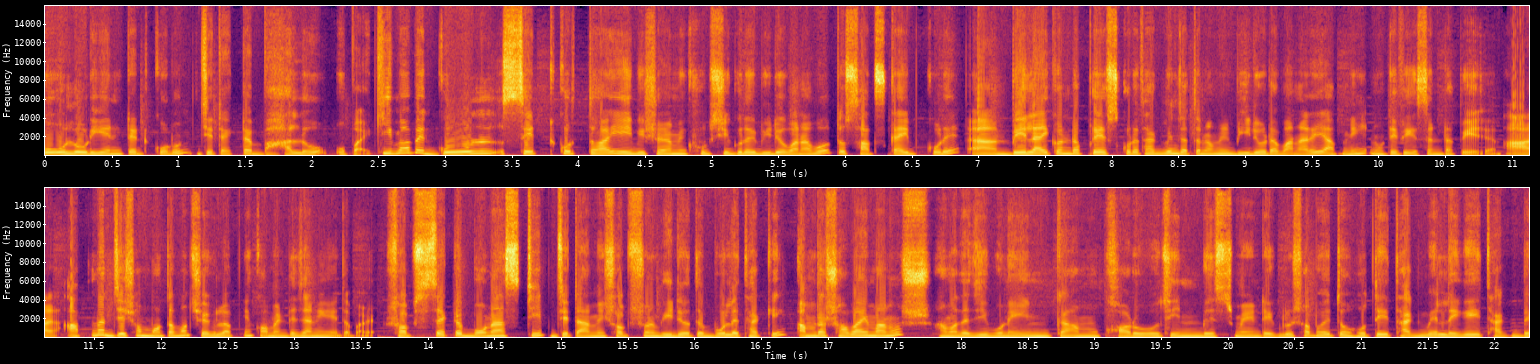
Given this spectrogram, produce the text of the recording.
গোল ওরিয়েন্টেড করুন, যেটা একটা ভালো উপায়। কীভাবে গোল সেট করতে হয় এই বিষয়ে আমি খুব শীঘ্রই ভিডিও বানাবো, তো সাবস্ক্রাইব করে বেল আইকনটা প্রেস করে থাকবেন যাতে আমি ভিডিওটা বানালেই আপনি নোটিফিকেশনটা পেয়ে যান। আর আপনার যেসব মতামত, সেগুলো আপনি কমেন্টে জানিয়ে দিতে পারেন। সবচেয়ে একটা বোনাস টিপ যেটা আমি সবসময় ভিডিওতে বলে থাকি, আমরা সবাই মানুষ, আমাদের জীবনে ইনকাম খরচ ইনভেস্টমেন্ট এগুলো সব হয়তো হতেই থাকবে, লেগেই থাকবে।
